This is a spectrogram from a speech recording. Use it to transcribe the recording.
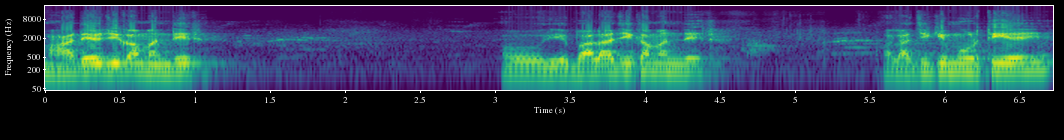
महादेव जी का मंदिर। और ये बालाजी का मंदिर। बालाजी की मूर्ति है ये।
